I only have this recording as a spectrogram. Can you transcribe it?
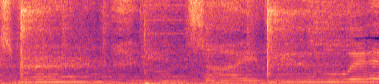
fires burn inside you.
